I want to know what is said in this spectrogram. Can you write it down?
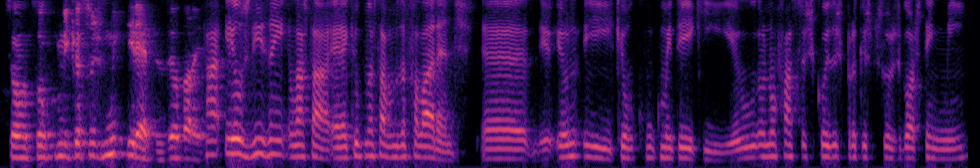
são, são comunicações muito diretas, eu adoro isso. Eles dizem, lá está, era aquilo que nós estávamos a falar antes uh, eu, e que eu comentei aqui, eu, eu não faço as coisas para que as pessoas gostem de mim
